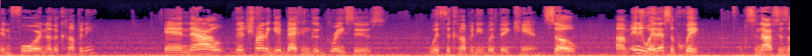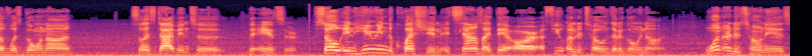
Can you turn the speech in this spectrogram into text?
and for another company, and now they're trying to get back in good graces with the company, but they can't. So, um, anyway, that's a quick synopsis of what's going on. So let's dive into the answer. So, in hearing the question, it sounds like there are a few undertones that are going on. One undertone is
